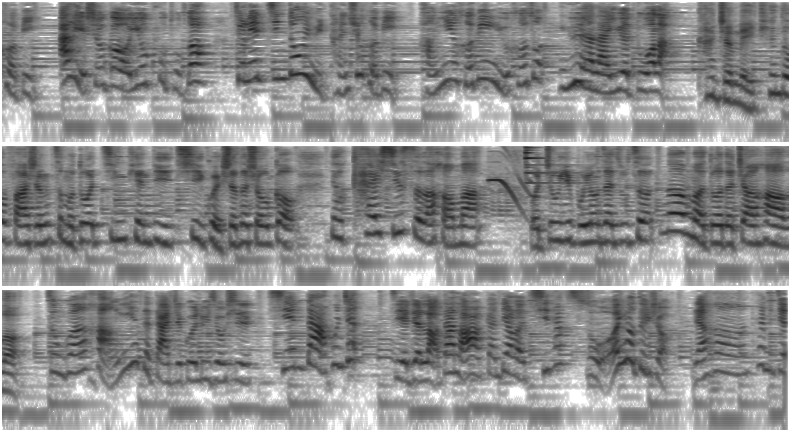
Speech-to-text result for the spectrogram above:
合并，阿里收购优酷土豆，就连京东与腾讯合并，行业合并与合作越来越多了。看着每天都发生这么多惊天地泣鬼神的收购，要开心死了好吗？我终于不用再注册那么多的账号了。纵观行业的大致规律就是先大混战。接着，老大老二干掉了其他所有对手，然后他们就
